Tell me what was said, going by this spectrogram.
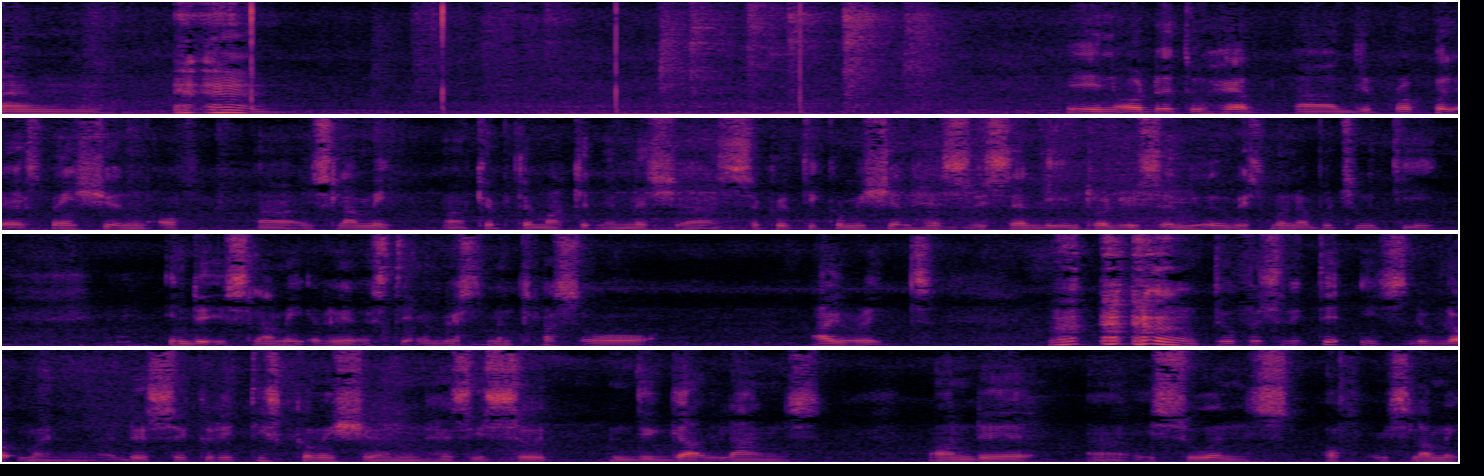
Um, in order to help uh, the proper expansion of uh, Islamic uh, capital market in Malaysia, Security Commission has recently introduced a new investment opportunity in the Islamic Real Estate Investment Trust or IREIT. to facilitate its development, the Securities Commission has issued the guidelines on the uh, issuance of Islamic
